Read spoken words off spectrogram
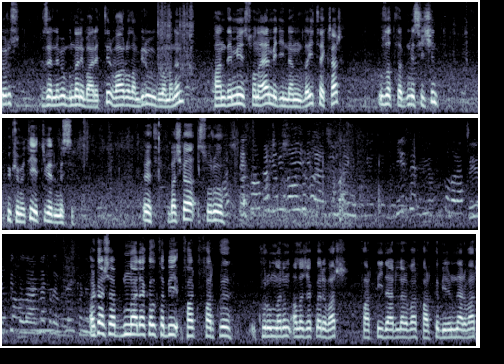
diyoruz. Düzenleme bundan ibarettir. Var olan bir uygulamanın pandemi sona ermediğinden dolayı tekrar uzatılabilmesi için hükümete yetki verilmesi. Evet, başka soru Hesap yapılandırma. Bir de büyüklük olarak Büyüklük olarak ne kadar büyük? Arkadaşlar bununla alakalı tabii farklı farklı kurumların alacakları var. Farklı idareler var, farklı birimler var.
